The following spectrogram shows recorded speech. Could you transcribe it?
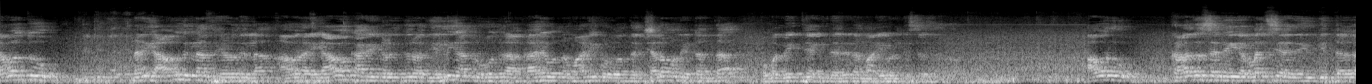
ಯಾವತ್ತೂ ನನಗೆ ಆಗುವುದಿಲ್ಲ ಅಂತ ಹೇಳೋದಿಲ್ಲ. ಅವರ ಯಾವ ಕಾರ್ಯಗಳಿದ್ದರೂ ಅದು ಎಲ್ಲಿಗಾದರೂ ಹೋದ್ರೆ ಆ ಕಾರ್ಯವನ್ನು ಮಾಡಿಕೊಡುವಂಥ ಛಲವನ್ನು ಇಟ್ಟಂಥ ಒಬ್ಬ ವ್ಯಕ್ತಿಯಾಗಿದ್ದಾರೆ ನಮ್ಮ ಐವನ್ ಸರ್ ಅವರು ಕಳೆದ ಸಲ ಎಂ ಎಲ್ ಸಿ ಆಗಿದ್ದಾಗ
